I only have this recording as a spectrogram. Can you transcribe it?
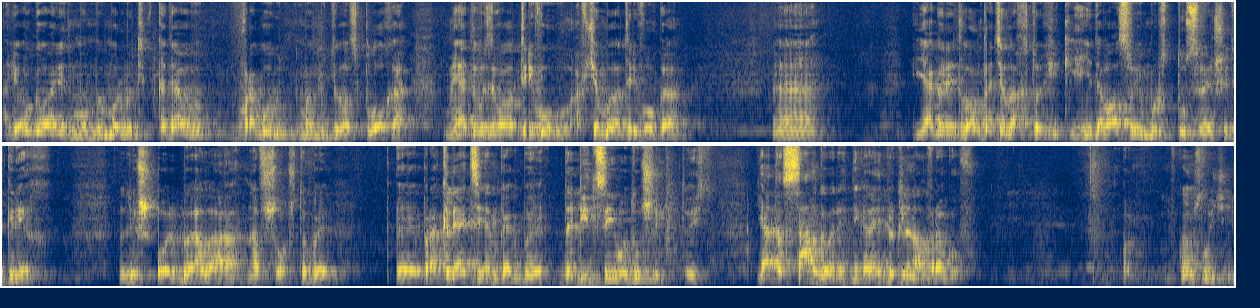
А Йова говорит, мы, может быть, когда врагу моему делалось плохо, у меня это вызывало тревогу. А в чем была тревога? Э, Я, говорит, лом лахтохики, я не давал своему рту совершить грех. Лишь ольбы Алла навшо, чтобы э, проклятием как бы добиться его души. То есть я-то сам, говорит, никогда не проклинал врагов. Ни в коем случае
